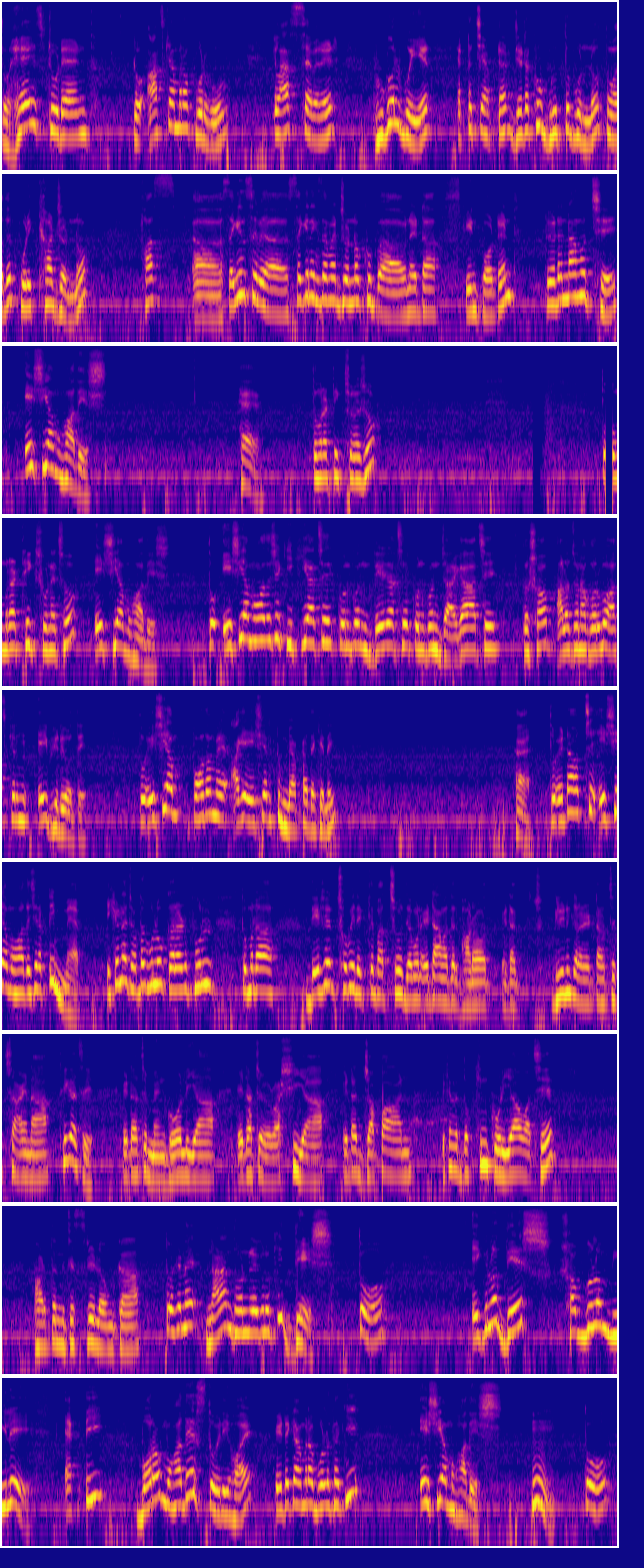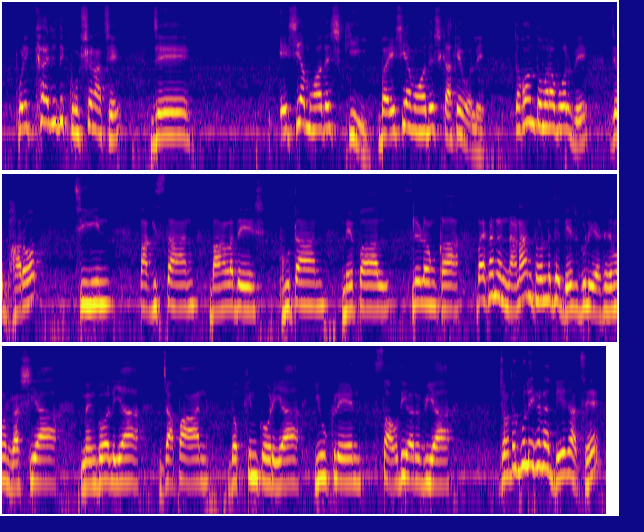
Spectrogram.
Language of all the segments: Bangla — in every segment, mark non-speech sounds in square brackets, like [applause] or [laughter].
তো হে স্টুডেন্ট, তো আজকে আমরা পড়ব ক্লাস সেভেনের ভূগোল বইয়ের একটা চ্যাপ্টার যেটা খুব গুরুত্বপূর্ণ তোমাদের পরীক্ষার জন্য। ফার্স্ট সেকেন্ড সেকেন্ড এক্সামের জন্য খুব মানে এটা ইম্পর্ট্যান্ট তো এটার নাম হচ্ছে এশিয়া মহাদেশ। হ্যাঁ তোমরা ঠিক শুনেছো? তোমরা ঠিক শুনেছো? এশিয়া মহাদেশ। তো এশিয়া মহাদেশে কী কী আছে? কোন কোন দেশ আছে? কোন কোন জায়গা আছে? তো সব আলোচনা করব আজকের এই ভিডিওতে। তো এশিয়া প্রথমে আগে এশিয়ার একটু ম্যাপটা দেখে নেই। হ্যাঁ তো এটা হচ্ছে এশিয়া মহাদেশের একটি ম্যাপ। এখানে যতগুলো কালারফুল তোমরা দেশের ছবি দেখতে পাচ্ছ, যেমন এটা আমাদের ভারত, এটা গ্রিন কালারেরটা হচ্ছে চায়না, ঠিক আছে? এটা হচ্ছে মঙ্গোলিয়া, এটা হচ্ছে রাশিয়া, এটা জাপান, এখানে দক্ষিণ কোরিয়াও আছে, ভারতের নিচে শ্রীলঙ্কা। তো এখানে নানান ধরনের এগুলো কি দেশ? তো এগুলো দেশ সবগুলো মিলে একটি বড় মহাদেশ তৈরি হয়। এটাকে আমরা বলে থাকি এশিয়া মহাদেশ। হুম, তো পরীক্ষায় যদি কোশ্চেন আছে যে এশিয়া মহাদেশ কি বা এশিয়া মহাদেশ কাকে বলে, তখন তোমরা বলবে যে ভারত, চীন পাকিস্তান, বাংলাদেশ, ভুটান, নেপাল, শ্রীলঙ্কা বা এখানে নানান ধরনের যে দেশগুলি আছে, যেমন রাশিয়া, মঙ্গোলিয়া, জাপান, দক্ষিণ কোরিয়া, ইউক্রেন, সৌদি আরবিয়া, যতগুলি এখানে দেশ আছে,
